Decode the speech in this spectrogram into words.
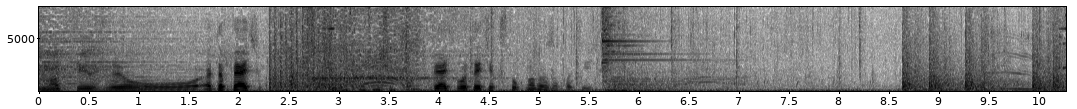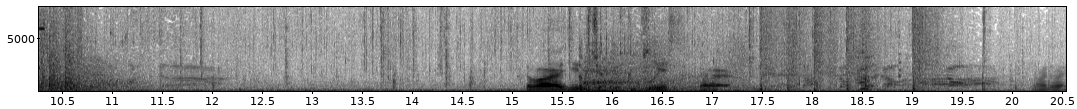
Ну, тяжело. Это пять, пять вот этих штук надо захватить. Давай, один. Есть, вторая. Давай, давай.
